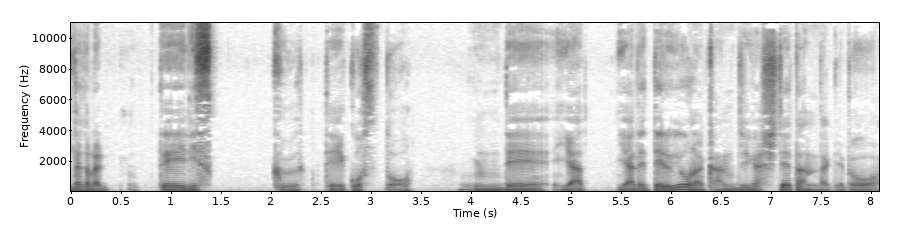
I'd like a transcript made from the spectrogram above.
だから、低リスク、低コスト？でや、やれてるような感じがしてたんだけど、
